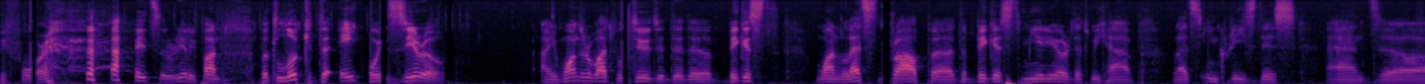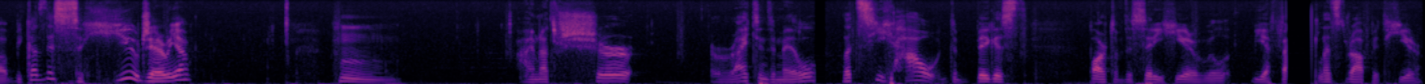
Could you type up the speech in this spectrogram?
before. it's really fun. But look at the 8.0. I wonder what will do the, the, the biggest one. Let's drop uh, the biggest meteor that we have. Let's increase this. And uh, because this is a huge area, hmm, I'm not sure right in the middle. Let's see how the biggest part of the city here will be affected. Let's drop it here.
